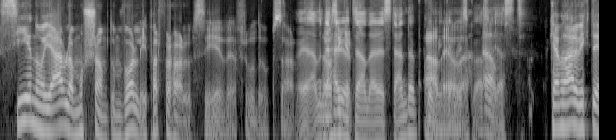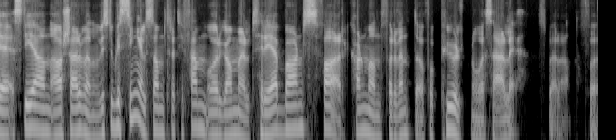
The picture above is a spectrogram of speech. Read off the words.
Si noe jævla morsomt om vold i parforhold, sier Frode Oppsal. Ja, men Det det her er jo til han der Ja, det er standup-komikeren ja, vi skulle ha som Ja. gjest. Ok, men det her er viktig. Stian A. Skjerven. Hvis du blir singel som 35 år gammel trebarnsfar, kan man forvente å få pult noe særlig? spør han for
